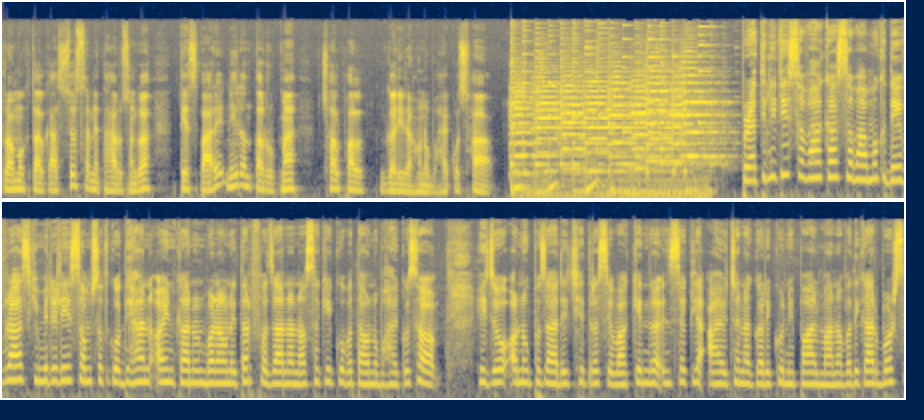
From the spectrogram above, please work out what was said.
प्रमुख दलका शीर्ष नेताहरूसँग त्यसबारे निरन्तर रूपमा छलफल गरिरहनु भएको छ। प्रतिनिधि सभाका सभामुख देवराज घिमिरेले संसदको ध्यान ऐन कानून बनाउनेतर्फ जान नसकेको बताउनु भएको छ। हिजो अनौपचारिक क्षेत्र सेवा केन्द्र इन्सेकले आयोजना गरेको नेपाल मानवाधिकार वर्ष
